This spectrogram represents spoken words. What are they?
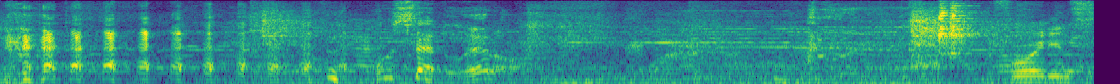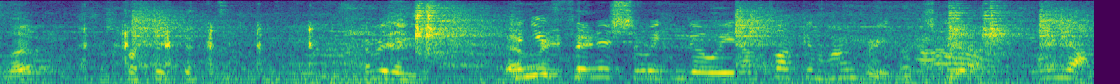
Who said little? Freudian slip. Everything. Can you finish so we can go eat? I'm fucking hungry. Let's go. Hurry up.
